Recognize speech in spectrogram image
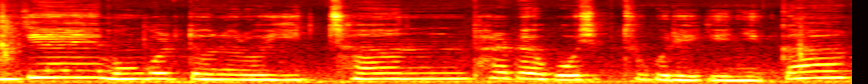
이게 몽골 돈으로 2,850투구리기니까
